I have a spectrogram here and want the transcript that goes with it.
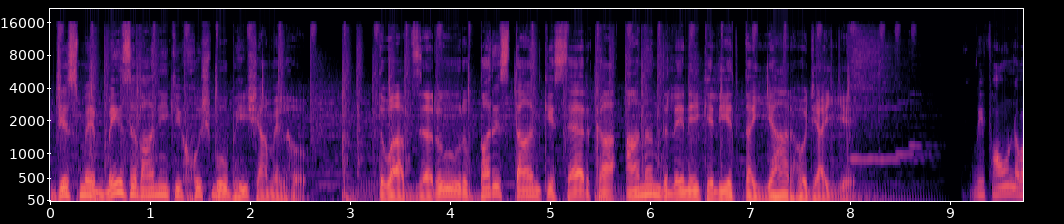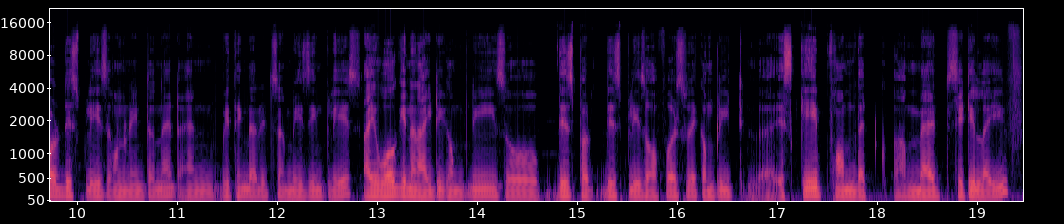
जिसमें मेजबानी की खुशबू भी शामिल हो तो आप ज़रूर परिस्तान की सैर का आनंद लेने के लिए तैयार हो जाइए। We found about this place on the internet and we think that it's an amazing place. I work in an it company so this this place offers a complete uh, escape from that uh, mad city life.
